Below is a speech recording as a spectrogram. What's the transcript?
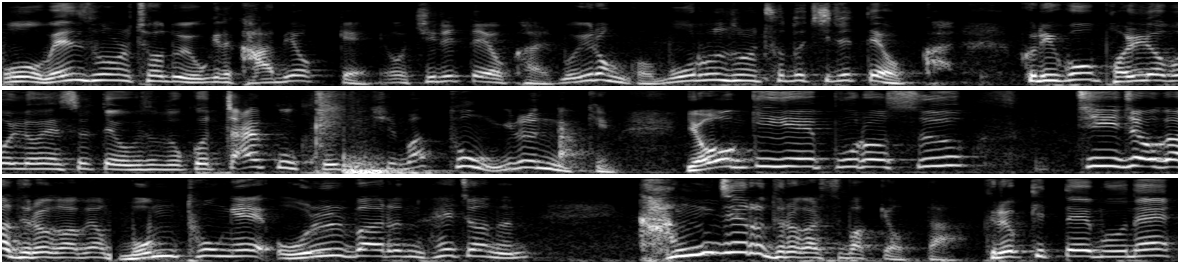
오, 왼손으로 쳐도 여기다 가볍게 어, 지렛대 역할 뭐 이런 거뭐 오른손으로 쳐도 지렛대 역할. 그리고 벌려 벌려 했을 때 여기서 놓고 짧고 그렇지만 퉁 이런 느낌. 여기에 플러스 찢어가 들어가면 몸통의 올바른 회전은 강제로 들어갈 수밖에 없다. 그렇기 때문에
